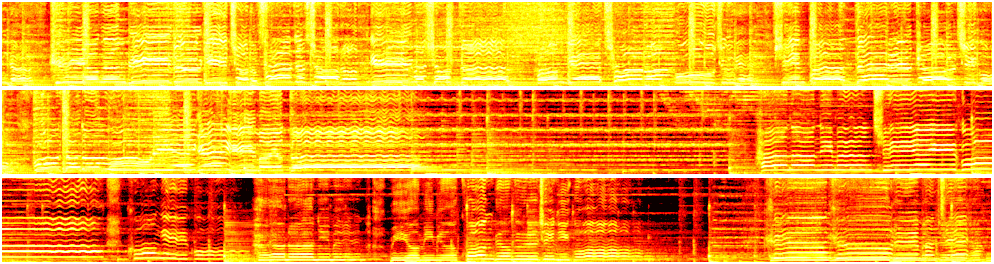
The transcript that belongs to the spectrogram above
광경인가? 그 영은 비둘기처럼 사자처럼 임하셨다 하나님은 위엄이며 권병을 지니고 긍휼을 만제하고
